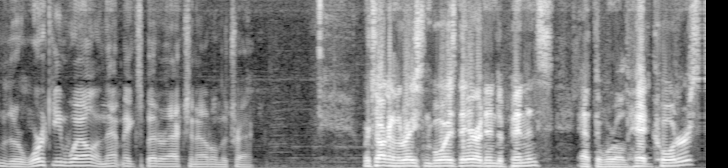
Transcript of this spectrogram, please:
They're working well, and that makes better action out on the track. We're talking to the racing boys there at Independence at the world headquarters.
